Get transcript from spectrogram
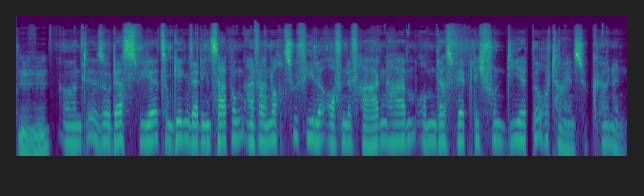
Mhm. Und so dass wir zum gegenwärtigen Zeitpunkt einfach noch zu viele offene Fragen haben, um das wirklich fundiert beurteilen zu können.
